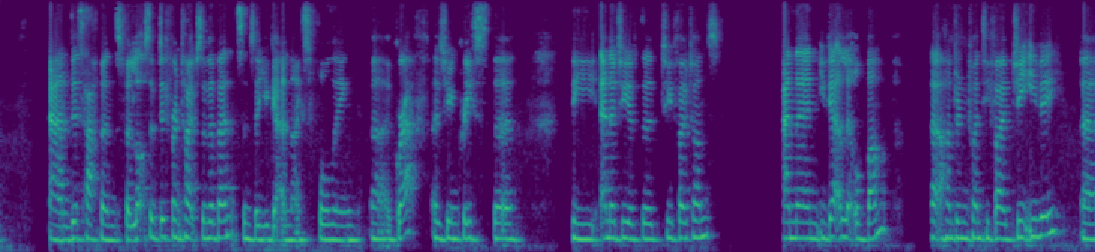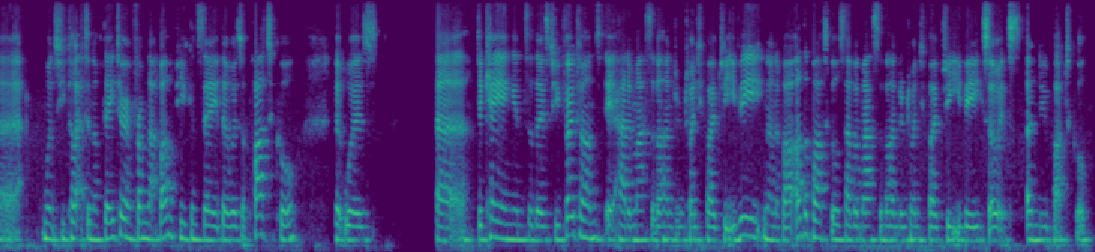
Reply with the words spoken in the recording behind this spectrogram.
and this happens for lots of different types of events, and so you get a nice falling uh, graph as you increase the the energy of the two photons, and then you get a little bump at 125 GeV uh, once you collect enough data. And from that bump, you can say there was a particle that was uh, decaying into those two photons. It had a mass of 125 GeV. None of our other particles have a mass of 125 GeV, so it's a new particle.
